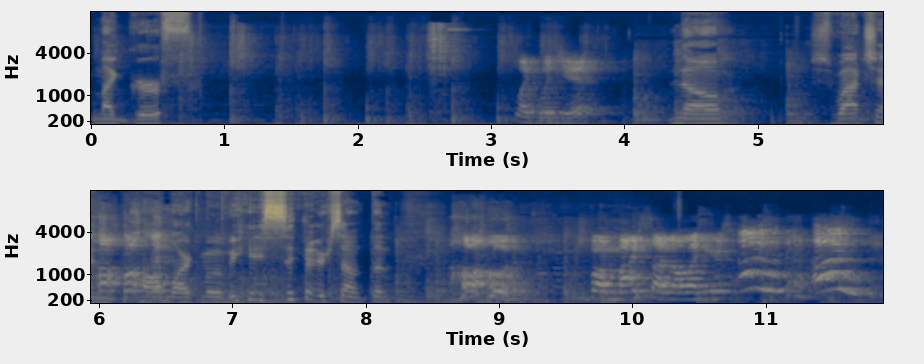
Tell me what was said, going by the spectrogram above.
my girth. Like legit? No. Just watching Oh. Hallmark movies or something. Oh, from my side, all I hear is oh, oh.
